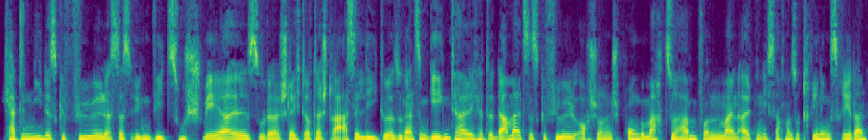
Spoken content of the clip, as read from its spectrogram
Ich hatte nie das Gefühl, dass das irgendwie zu schwer ist oder schlecht auf der Straße liegt oder so. Ganz im Gegenteil, ich hatte damals das Gefühl, auch schon einen Sprung gemacht zu haben von meinen alten, ich sag mal so Trainingsrädern.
